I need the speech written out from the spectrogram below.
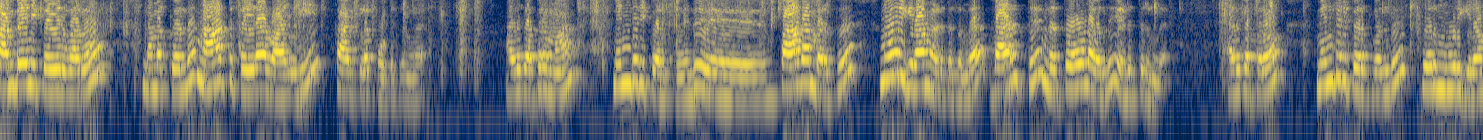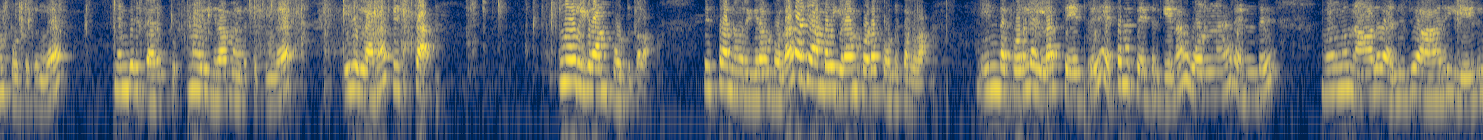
கம்பெனி பயிர் வரும். நமக்கு வந்து நாட்டு பயிரா வாங்கி கால் கிலோ போட்டுக்கோங்க. அதுக்கப்புறமா முந்திரி பருப்பு இது பாதாம் பருப்பு நூறு கிராம் எடுத்துக்கோங்க. வறுத்து இந்த தோலை வந்து எடுத்துருங்க. அதுக்கப்புறம் முந்திரி பருப்பு வந்து ஒரு நூறு கிராம் போட்டுக்கோங்க. முந்திரி பருப்பு நூறு கிராம் எடுத்துக்கோங்க. இது இல்லாமல் பிஸ்தா நூறு கிராம் போட்டுக்கலாம். பிஸ்தா நூறு கிராம் போடலாம். இல்லாட்டி ஐம்பது கிராம் கூட போட்டுக்கலாம் இந்த பொருள் எல்லாம் சேர்த்து எத்தனை சேர்த்துருக்கீங்கன்னா? ஒன்று ரெண்டு மூணு நாலு அஞ்சு ஆறு ஏழு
